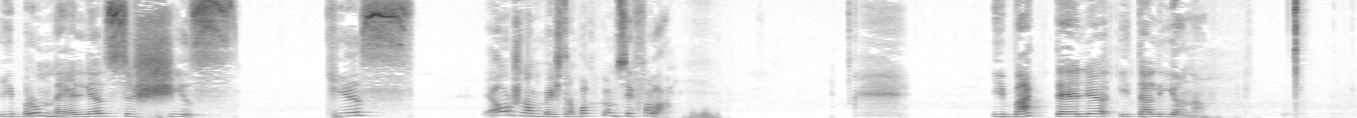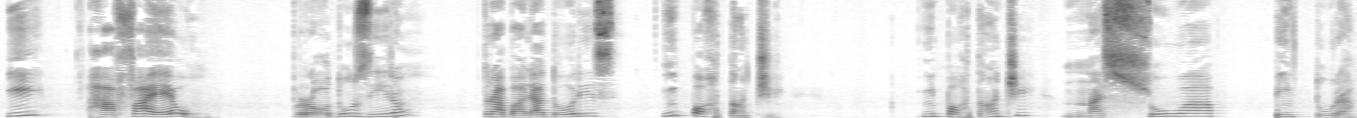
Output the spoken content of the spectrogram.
e Brunellias X. Kiss é uns nomes meio estranhos que eu não sei falar. E Bactéria Italiana. E Rafael produziram trabalhadores importante importante na sua pintura.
